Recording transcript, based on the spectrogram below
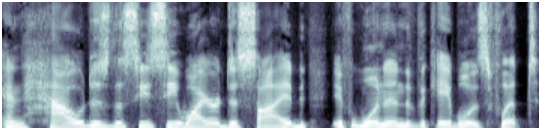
And how does the CC wire decide if one end of the cable is flipped?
